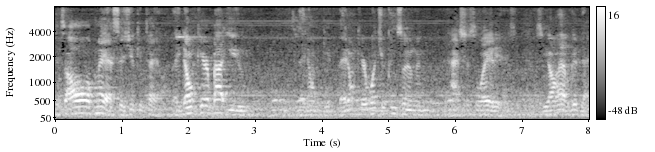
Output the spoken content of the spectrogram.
it's all a mess as you can tell. They don't care about you. They don't they don't care what you're consuming. That's just the way it is. So y'all have a good day.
